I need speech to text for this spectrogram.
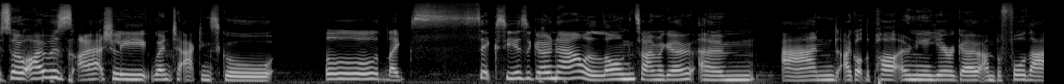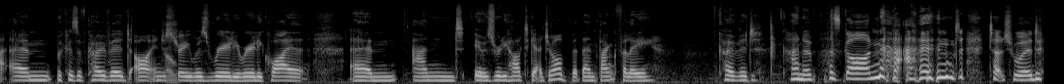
So I was, I actually went to acting school, oh, like six years ago now, a long time ago. Um, and I got the part only a year ago. And before that, um, because of COVID, our industry was really, really quiet. Um, and it was really hard to get a job. But then thankfully, COVID kind of has gone and touch wood.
